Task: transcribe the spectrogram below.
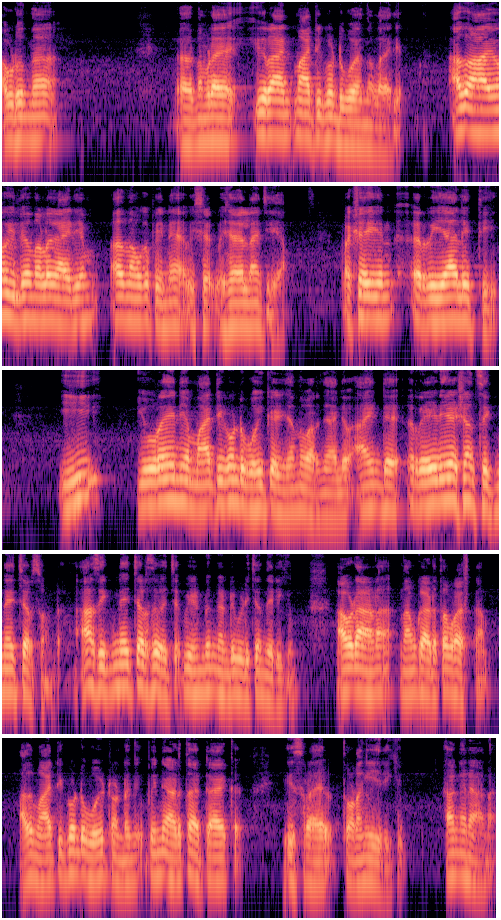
അവിടുന്ന് നമ്മുടെ ഇറാൻ മാറ്റിക്കൊണ്ട് പോയെന്നുള്ള കാര്യം. അതായോ ഇല്ലയോ എന്നുള്ള കാര്യം അത് നമുക്ക് പിന്നെ വിശ വിശകലനം ചെയ്യാം. പക്ഷേ ഇൻ റിയാലിറ്റി ഈ യുറേനിയം മാറ്റിക്കൊണ്ട് പോയി കഴിഞ്ഞെന്ന് പറഞ്ഞാൽ അതിന്റെ റേഡിയേഷൻ സിഗ്നേച്ചേഴ്സ് ഉണ്ട്. ആ സിഗ്നേച്ചേഴ്സ് വെച്ച് വീണ്ടും കണ്ടുപിടിച്ചെന്നിരിക്കും. അവിടെയാണ് നമുക്ക് അടുത്ത പ്രശ്നം. അത് മാറ്റിക്കൊണ്ട് പോയിട്ടുണ്ടെങ്കിൽ പിന്നെ അടുത്ത അറ്റാക്ക് ഇസ്രായേൽ തുടങ്ങിയിരിക്കും. അങ്ങനെയാണ്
